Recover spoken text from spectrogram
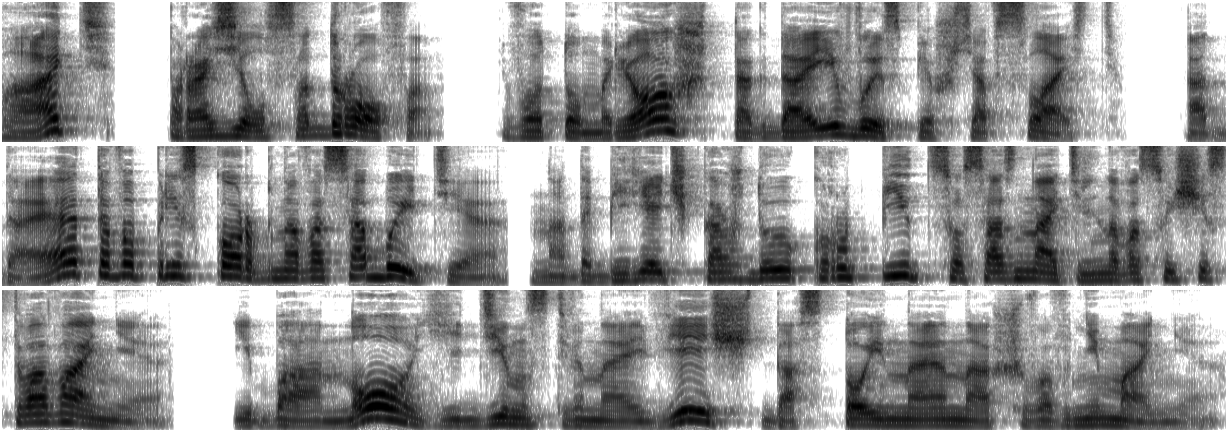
«Спать?» — поразился Дрофа. «Вот умрешь, тогда и выспишься в сласть. А до этого прискорбного события надо беречь каждую крупицу сознательного существования, ибо оно единственная вещь, достойная нашего внимания.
